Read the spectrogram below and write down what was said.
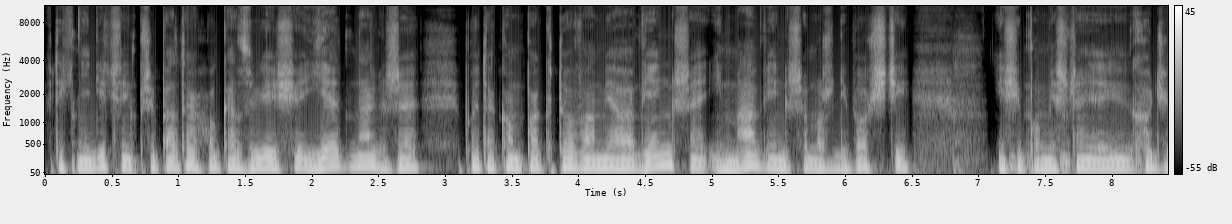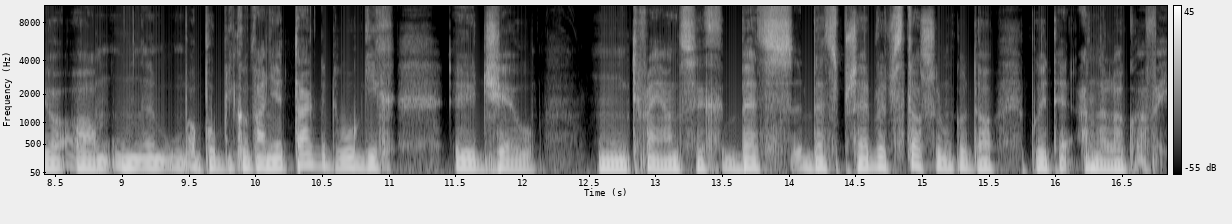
W tych nielicznych przypadkach okazuje się jednak, że płyta kompaktowa miała większe i ma większe możliwości jeśli chodzi o, opublikowanie tak długich y, dzieł mm, trwających bez, bez przerwy w stosunku do płyty analogowej.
